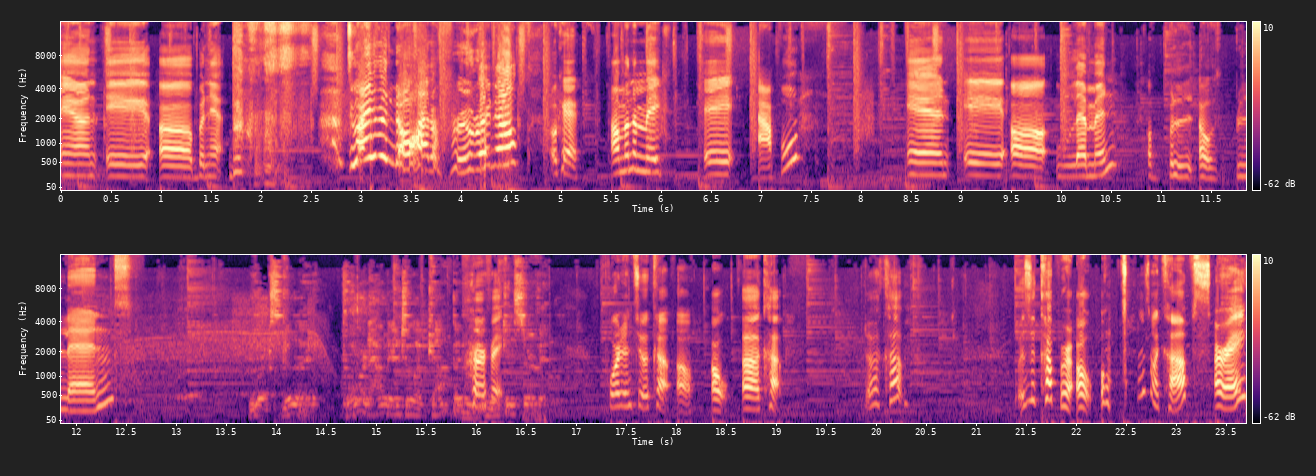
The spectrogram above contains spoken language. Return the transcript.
and a uh, banana. Do I even know how to fruit right now? Okay, I'm gonna make a apple, and a uh, lemon. A bl- oh, blend. Looks good. Pour it out into a cup and then Perfect. can serve it. Pour it into a cup. Oh, oh, a cup. Do I have a cup? Where's the cup? Or- Oh, oh, there's my cups. All right.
